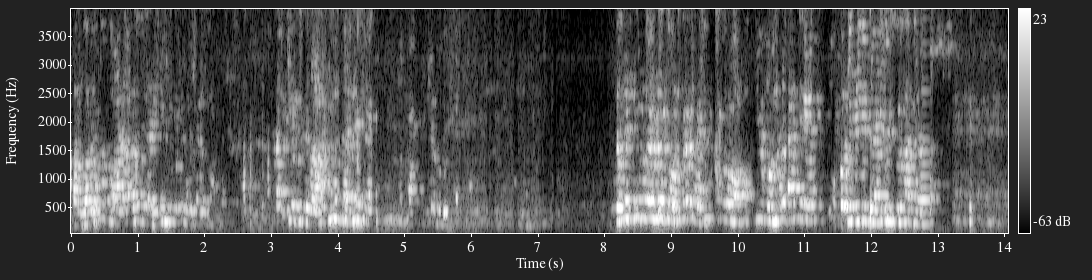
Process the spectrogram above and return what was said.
ఆ వరకు బాగా తగ్గించుకుంటారు. అక్కడికి రాకుండా దాన్ని తగ్గించుకుంటారు. తగ్గించుకుంటే తొందరగా తగ్గించుకోం. ఈ ఉన్నదాన్ని ఒక ఇల్లు తగ్గించుకున్నాం కదా.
